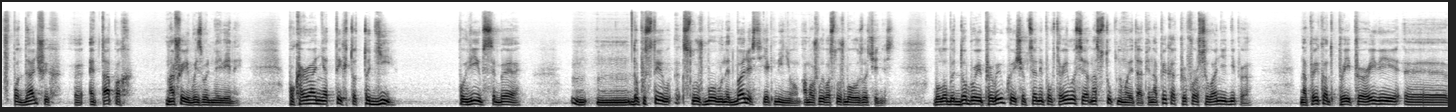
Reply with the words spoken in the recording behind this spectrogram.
в подальших е, етапах нашої визвольної війни. Покарання тих, хто тоді повів себе, допустив службову недбалість, як мінімум, а можливо службову злочинність, було би доброю прививкою, щоб це не повторилося на наступному етапі, наприклад, при форсуванні Дніпра. Наприклад, при прориві е,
